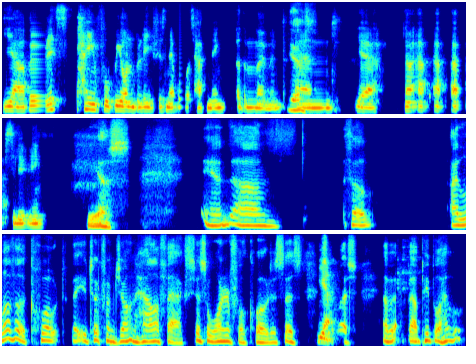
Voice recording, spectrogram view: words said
Yeah, but it's painful beyond belief, isn't it? What's happening at the moment? Yes. And yeah, no, a- a- absolutely. Yes. And um, so I love a quote that you took from Joan Halifax, just a wonderful quote. It says yeah. so much about, people who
